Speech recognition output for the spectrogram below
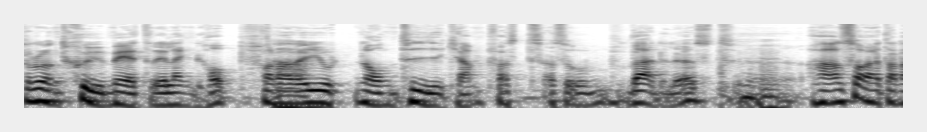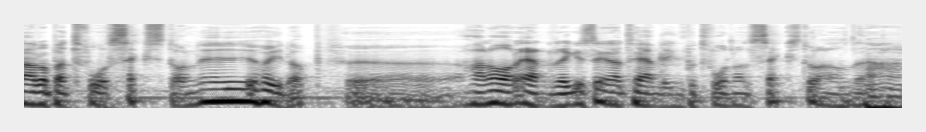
runt sju meter i längdhopp. Han hade gjort någon tiokamp fast alltså värdelöst. Mm. Han sa att han hade hoppat 2.16 i höjdhopp. Eh, Han har en registrerad tävling på 2.06 tror jag. där.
